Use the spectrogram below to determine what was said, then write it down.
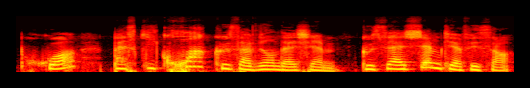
Pourquoi? Parce qu'il croit que ça vient d'Hachem, que c'est Hachem qui a fait ça.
